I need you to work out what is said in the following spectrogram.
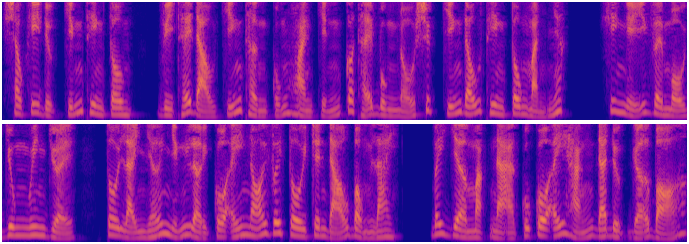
sau khi được chứng thiên tôn, vì thế đạo chiến thần cũng hoàn chỉnh có thể bùng nổ sức chiến đấu thiên tôn mạnh nhất. Khi nghĩ về mộ dung nguyên Duệ, tôi lại nhớ những lời cô ấy nói với tôi trên đảo Bồng Lai, bây giờ mặt nạ của cô ấy hẳn đã được gỡ bỏ,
